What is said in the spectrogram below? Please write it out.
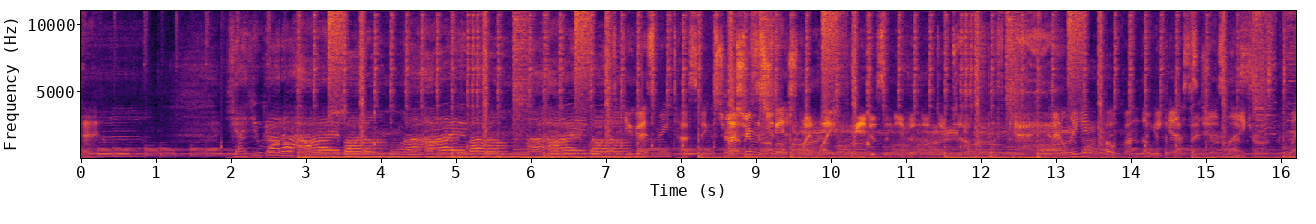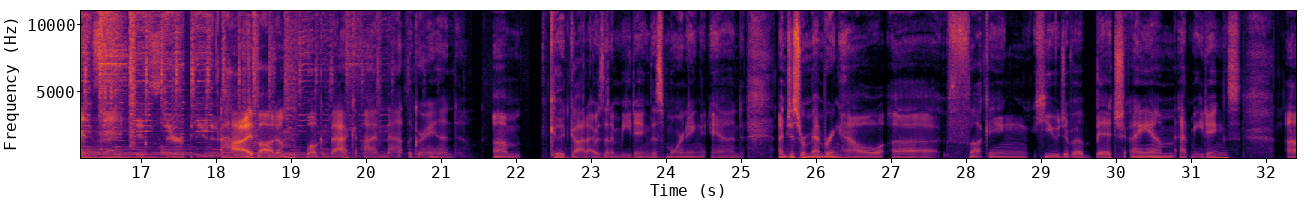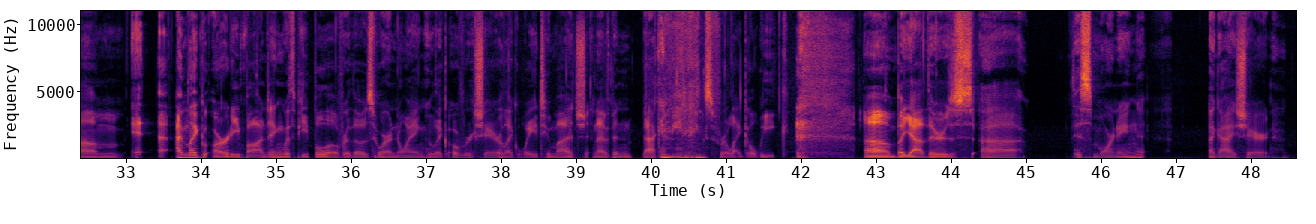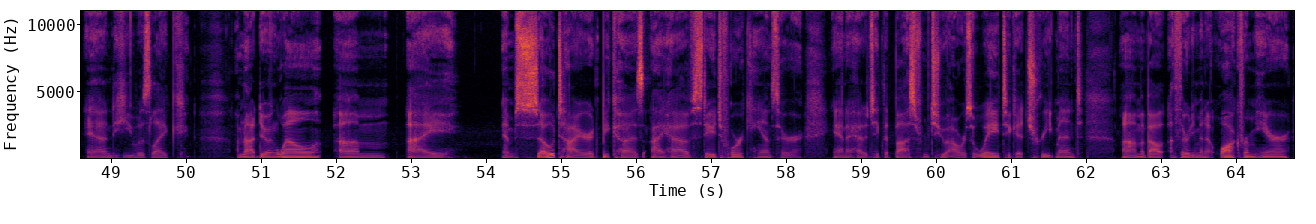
Hey. Yeah, you got a high bottom, a high bottom, a high bottom. Did you guys bring testing strips? Mushrooms changed my life. Weed isn't even addictive. I only get coke on the I get the weekends. best ideas and, when I'm like. Wednesday. It's therapeutic. Hi, Bottom. Welcome back. I'm Matt Legrand. Um, good God, I was at a meeting this morning and I'm just remembering how uh fucking huge of a bitch I am at meetings. Um, it- I'm like already bonding with people over those who are annoying, who like overshare like way too much, and I've been back in meetings for like a week. Um, but yeah, there's uh this morning a guy shared and he was like i'm not doing well um i am so tired because i have stage 4 cancer and i had to take the bus from 2 hours away to get treatment um, about a 30 minute walk from here.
